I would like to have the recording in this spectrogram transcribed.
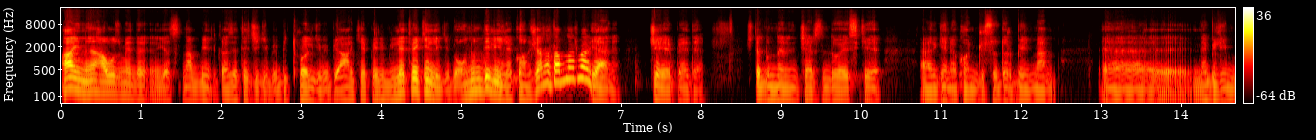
aynı havuz medyasından bir gazeteci gibi, bir troll gibi, bir AKP'li milletvekili gibi onun diliyle konuşan adamlar var yani CHP'de. İşte bunların içerisinde o eski Ergenekoncusudur bilmem eee, ne bileyim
